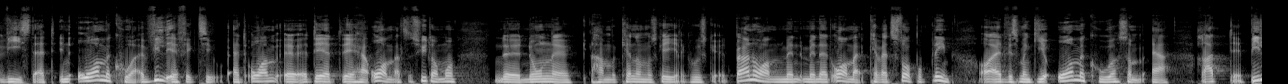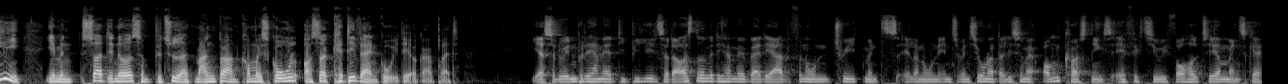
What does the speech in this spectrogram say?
vist, at en ormekur er vildt effektiv. At orm, øh, det, er, det her orm, altså sygdomorm, øh, nogen øh, har, kender måske, eller kan huske børneormen, men, men at orm kan være et stort problem, og at hvis man giver ormekur, som er ret øh, billige, jamen så er det noget, som betyder, at mange børn kommer i skole, og så kan det være en god idé at gøre bredt. Ja, så du er inde på det her med, at de er billige, så der er også noget med det her med, hvad det er for nogle treatments eller nogle interventioner, der ligesom er omkostningseffektive i forhold til, om man skal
